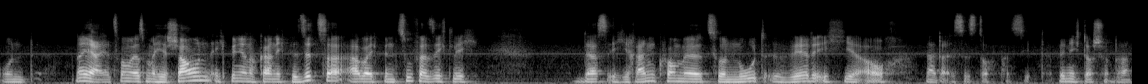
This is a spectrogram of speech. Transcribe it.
und naja, jetzt wollen wir erstmal hier schauen. Ich bin ja noch gar nicht Besitzer, aber ich bin zuversichtlich, dass ich rankomme. Zur Not werde ich hier auch, na, da ist es doch passiert, da bin ich doch schon dran.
